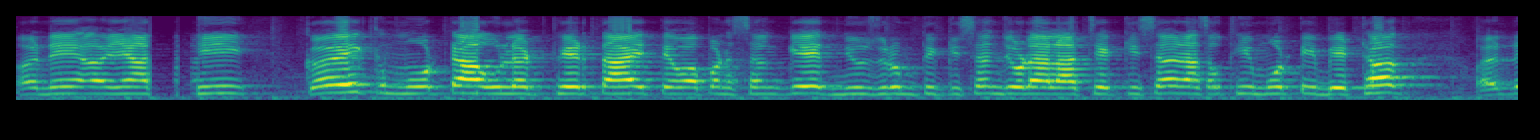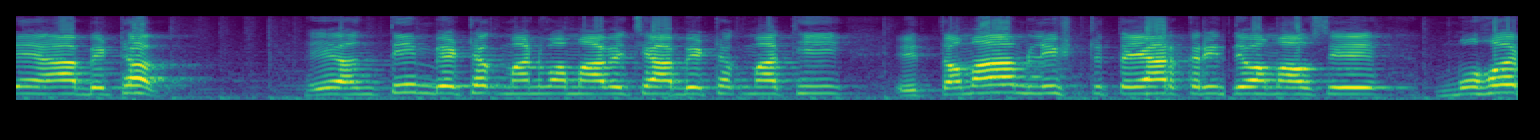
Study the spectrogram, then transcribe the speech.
અને અહીંયાથી કંઈક મોટા ઉલટફેર થાય તેવા પણ સંકેત ન્યૂઝરૂમથી કિશન જોડાયેલા છે. કિશન, આ સૌથી મોટી બેઠક અને આ બેઠક એ અંતિમ બેઠક માનવામાં આવે છે. આ બેઠકમાંથી એ તમામ લિસ્ટ તૈયાર કરી દેવામાં આવશે, મોહર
